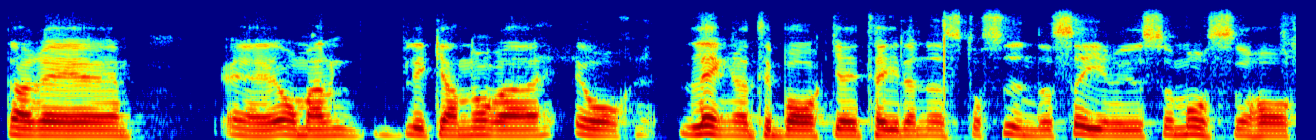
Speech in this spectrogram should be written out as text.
Där är eh, om man blickar några år längre tillbaka i tiden Östersund och Sirius som också har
